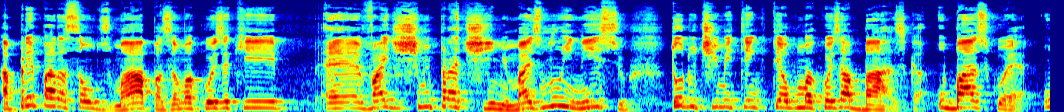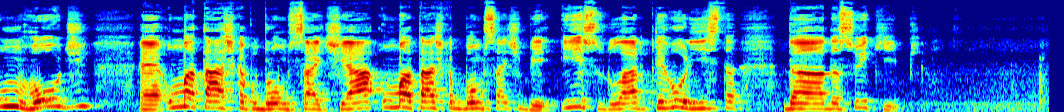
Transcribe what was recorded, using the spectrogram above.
A preparação dos mapas é uma coisa que é, vai de time para time, mas no início todo time tem que ter alguma coisa básica. O básico é um hold, é, uma tática para o bomb site A, uma tática para o bomb site B. Isso do lado terrorista da, da sua equipe.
